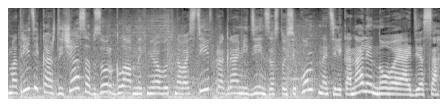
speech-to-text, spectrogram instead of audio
Смотрите каждый час обзор главных мировых новостей в программе «День за 100 секунд» на телеканале «Новая Одесса».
